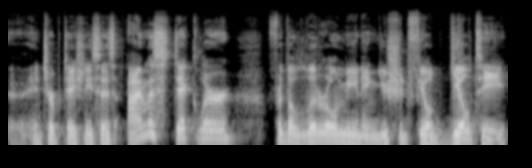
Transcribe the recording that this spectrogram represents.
uh, interpretation. He says, I'm a stickler for the literal meaning. You should feel guilty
